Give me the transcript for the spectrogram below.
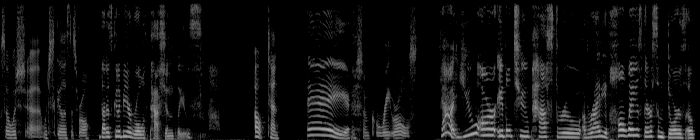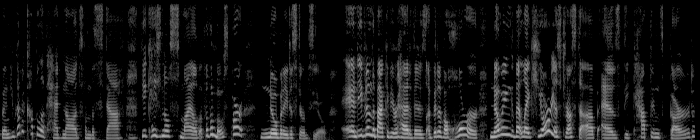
So which uh, which skill is this roll? That is going to be a roll with passion, please. Oh, 10. Hey! There's some great rolls. Yeah, you are able to pass through a variety of hallways. There are some doors open. You got a couple of head nods from the staff, mm-hmm. the occasional smile, but for the most part, nobody disturbs you. And even in the back of your head, there's a bit of a horror knowing that, like, Hiyori is dressed up as the captain's guard,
